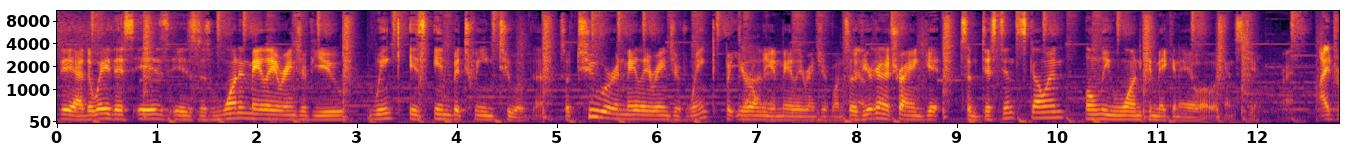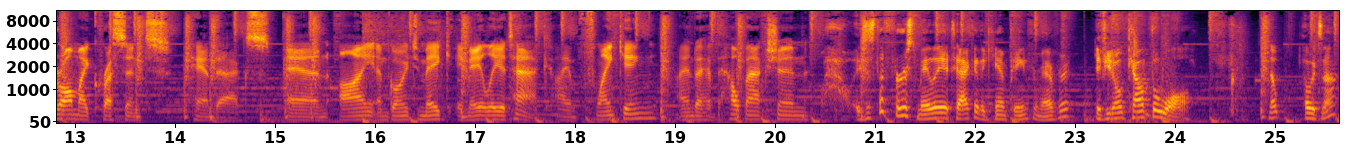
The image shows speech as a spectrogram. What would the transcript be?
Yeah, the way this is, is there's one in melee range of you. Wink is in between two of them. So two are in melee range of Wink, but you're Got only it. in melee range of one. So if you're going to try and get some distance going, only one can make an AOO against you. I draw my crescent hand axe, and I am going to make a melee attack. I am flanking, and I have the help action. Wow, is this the first melee attack of the campaign from Everett? If you don't count the wall. Nope. Oh, it's not?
